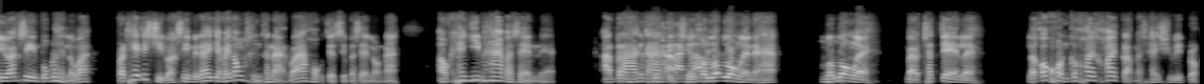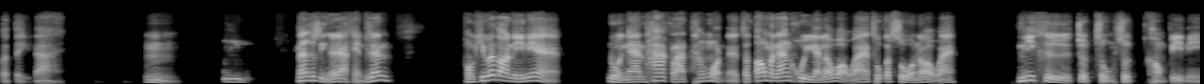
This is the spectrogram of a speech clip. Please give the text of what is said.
มีวัคซีนปุ๊บเราเห็นแล้วว่า ประเทศที่ฉีดวัคซีนไปได้ยังไม่ต้องถึงขนาดว่าหกเจ็ดสิบเปอร์เซ็นต์หรอกนะ เอาแค่ยี่ห้าเปอร์เซ็นเนี่ยอัตราการติดเชื้อเขาลดลงเลยนะฮะ ลดลงเลย แบบชัดเจนเลย แล้วก็คนก็ค่อยๆกลับมาใช้ชีวิตปกติได้อืมอืมนั่นคือสิ่งที่อยากเห็นเพราะฉะนั้น ผมคิดว่าตอนนี้เนี่ย หน่วยงานภาครัฐทั้งหมดเนี่ยจะต้องมานั่งคุยกันแล้วบอกว่าทุกกระทรวงแล้วบอกว่า นี่คือจุดสูงสุดของปีนี้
